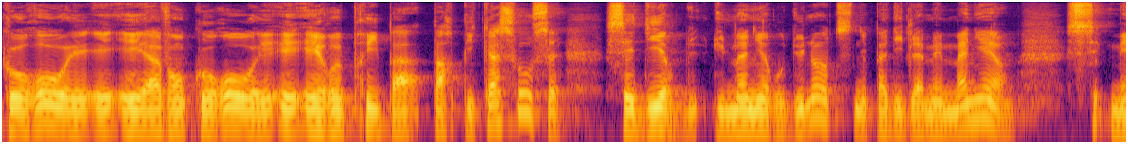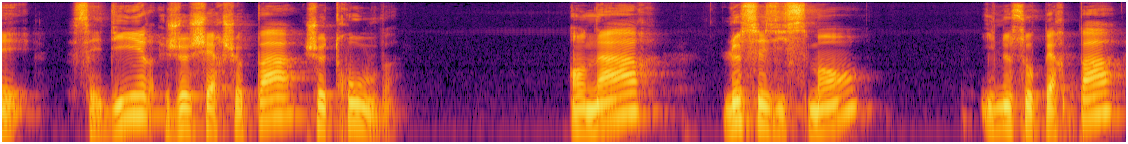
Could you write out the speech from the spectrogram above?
Corot et, avant Corot et, repris par, par Picasso. C'est dire d'une manière ou d'une autre, ce n'est pas dit de la même manière, mais c'est dire je cherche pas, je trouve. En art, le saisissement, il ne s'opère pas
